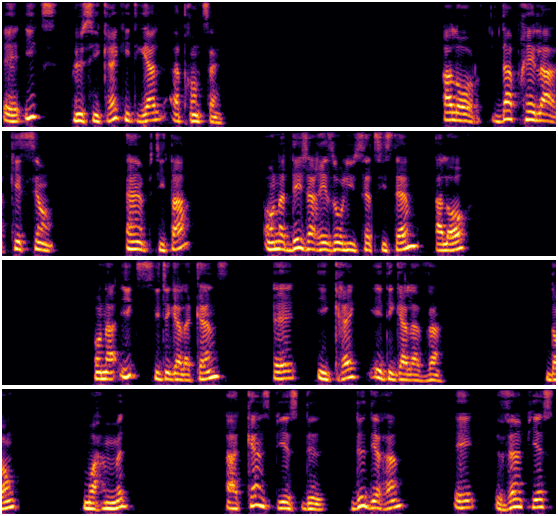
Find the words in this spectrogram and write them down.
et x plus y est égal à 35. Alors, d'après la question 1 petit a, on a déjà résolu ce système, alors on a x est égal à 15 et y est égal à 20. Donc, Mohamed a 15 pièces de 2 dirhams et 20 pièces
